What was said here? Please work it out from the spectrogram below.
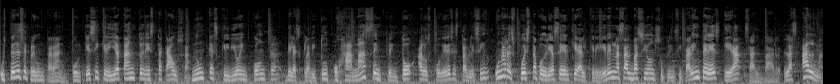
Ustedes se preguntarán, ¿por qué si creía tanto en esta causa nunca escribió en contra de la esclavitud o jamás se enfrentó a los poderes establecidos? Una respuesta podría ser que al creer en la salvación su principal interés era salvar las almas,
